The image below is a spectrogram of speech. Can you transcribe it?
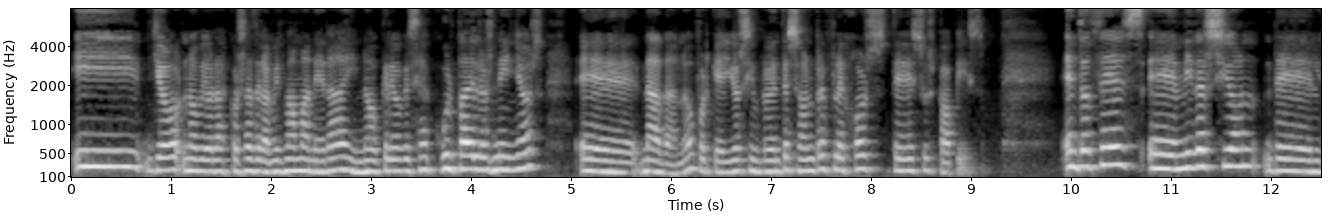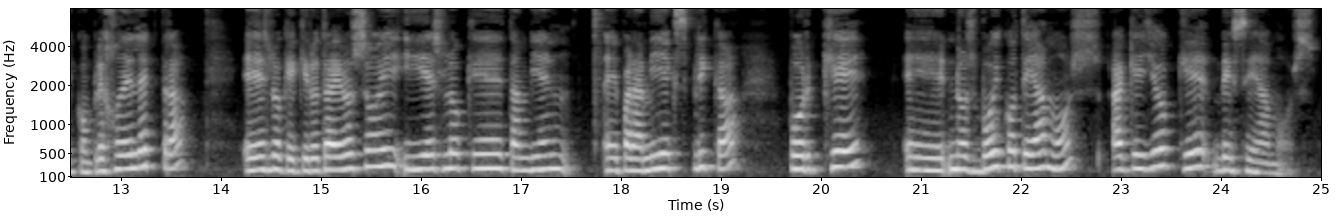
Y yo no veo las cosas de la misma manera y no creo que sea culpa de los niños eh, nada, ¿no? Porque ellos simplemente son reflejos de sus papis. Entonces, eh, mi versión del complejo de Electra es lo que quiero traeros hoy y es lo que también eh, para mí explica por qué eh, nos boicoteamos aquello que deseamos.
